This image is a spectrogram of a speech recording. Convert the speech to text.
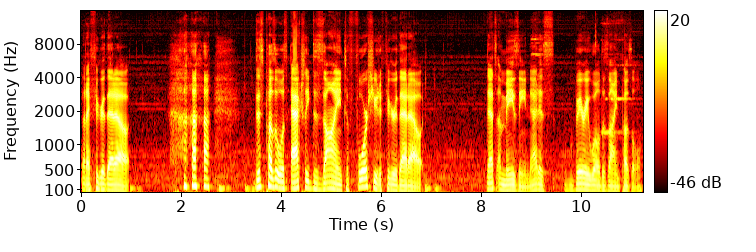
that I figured that out. this puzzle was actually designed to force you to figure that out. That's amazing, that is very well designed puzzle.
